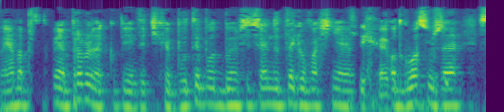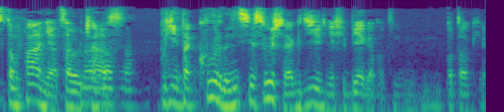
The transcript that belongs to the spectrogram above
No ja na przykład miałem problem, jak kupiłem te ciche buty, bo byłem przyzwyczajony do tego właśnie Ciche odgłosu, że stąpania cały No, czas. no, no. Później tak, kurde, nic nie słyszę, jak dziwnie się biega po tym, po Tokio.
